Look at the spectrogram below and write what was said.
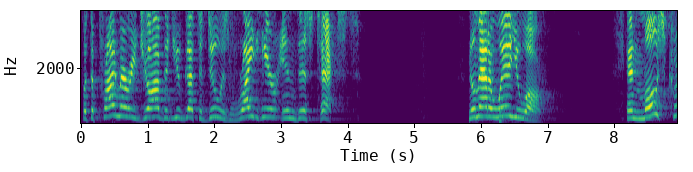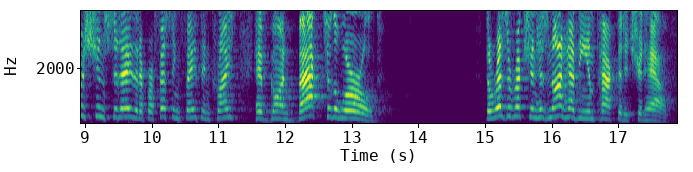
But the primary job that you've got to do is right here in this text. No matter where you are. And most Christians today that are professing faith in Christ have gone back to the world. The resurrection has not had the impact that it should have.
